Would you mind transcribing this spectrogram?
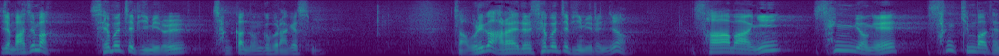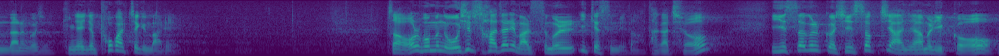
이제 마지막 세 번째 비밀을 잠깐 언급을 하겠습니다. 자, 우리가 알아야 될 세 번째 비밀은요. 사망이 생명에 삼킨 바 된다는 거죠. 굉장히 좀 포괄적인 말이에요. 자, 오늘 보면 54절의 말씀을 읽겠습니다. 다 같이요. 이 썩을 것이 썩지 아니함을 입고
